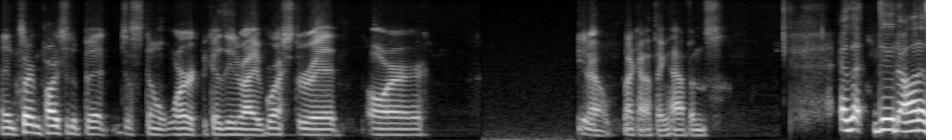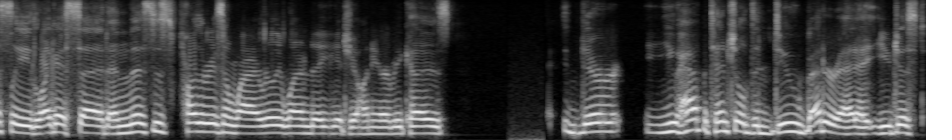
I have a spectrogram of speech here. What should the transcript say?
and certain parts of the bit just don't work because either I rush through it or, you know, that kind of thing happens. And that, dude, honestly, like I said, and this is part of the reason why I really wanted to get you on here because there you have potential to do better at it. You just,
